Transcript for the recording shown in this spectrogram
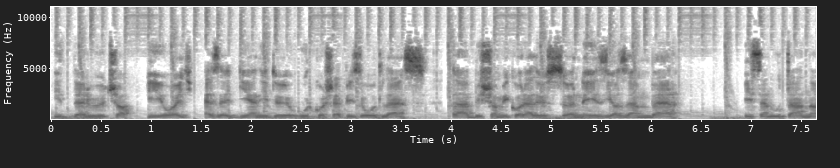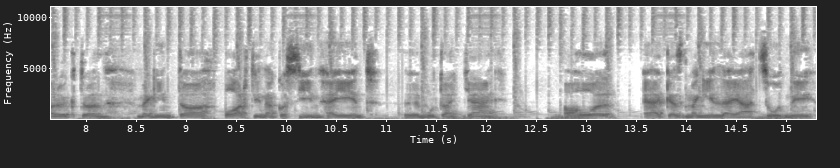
itt derül csak ki, hogy ez egy ilyen időhurkos epizód lesz, legalábbis amikor először nézi az ember, hiszen utána rögtön megint a partinak a színhelyént mutatják, ahol elkezd megint lejátszódni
